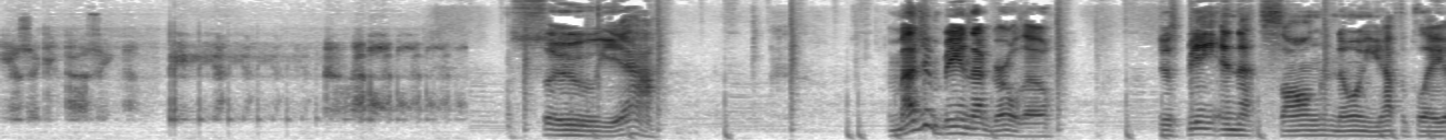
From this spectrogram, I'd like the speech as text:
music causing trouble. So yeah. Imagine being that girl though. Just being in that song, knowing you have to play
